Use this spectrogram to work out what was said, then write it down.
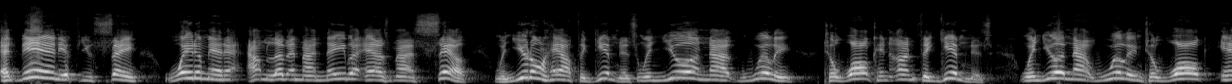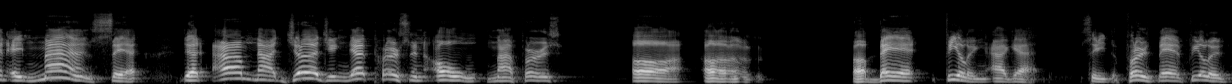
And then if you say, wait a minute, I'm loving my neighbor as myself, when you don't have forgiveness, when you're not willing to walk in unforgiveness, when you're not willing to walk in a mindset that I'm not judging that person on my first uh, uh, uh, bad feeling I got. See, the first bad feeling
